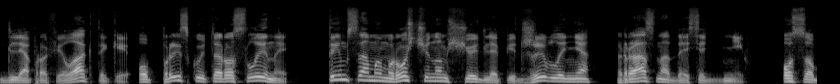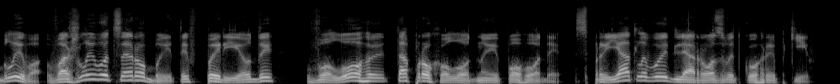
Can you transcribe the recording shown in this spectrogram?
Для профілактики оприскуйте рослини тим самим розчином, що й для підживлення раз на 10 днів. Особливо важливо це робити в періоди вологої та прохолодної погоди, сприятливої для розвитку грибків.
